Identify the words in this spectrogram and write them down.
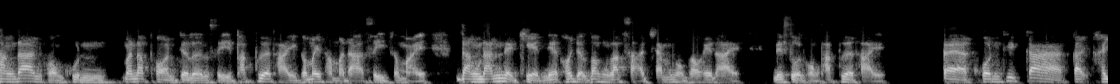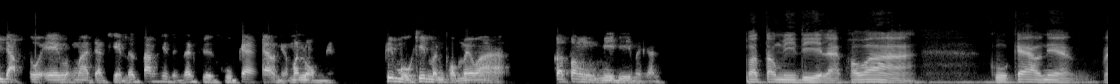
ทางด้านของคุณมณพรเจริญศรีพักเพื่อไทยก็ไม่ธรรมดาสี่สมัย ดังนั้นเนี่ยเขตเนี้ยเขาจะต้องรักษาแชมป์ของเขาให้ได้ ในส่วนของพักเพื่อไทย แต่คนที่กล้าขยับตัวเองลงมาจากเขตเลือกตั้งที่หนึ่งนั่นคือครูแก้วเนี่ยมาลงเนี่ย พี่หมูคิดเหมือนผมไหมว่า ก็ต้องมีดีเหมือนกัน ก็ต้องมีดีแหละ เพราะว่า ครูแก้วเนี่ยแหม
